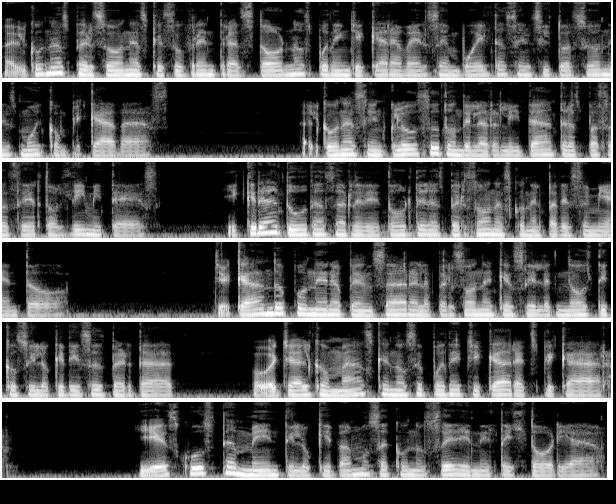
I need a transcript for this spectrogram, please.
Algunas personas que sufren trastornos pueden llegar a verse envueltas en situaciones muy complicadas. Algunas incluso donde la realidad traspasa ciertos límites y crea dudas alrededor de las personas con el padecimiento. Llegando a poner a pensar a la persona que es el agnóstico si lo que dice es verdad, o hay algo más que no se puede llegar a explicar. Y es justamente lo que vamos a conocer en esta historia.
